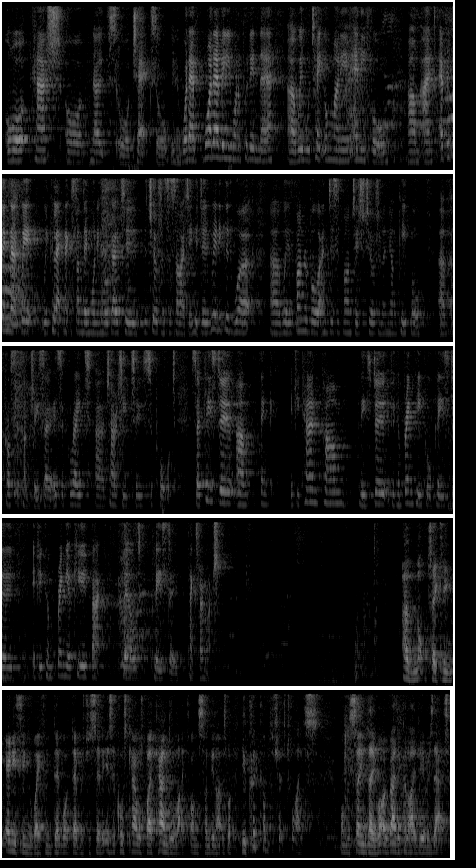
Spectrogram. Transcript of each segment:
or cash or notes or checks or you know whatever whatever you want to put in there. Uh, we will take your money in any form. Um, and everything that we, we collect next Sunday morning will go to the Children's Society, who do really good work uh, with vulnerable and disadvantaged children and young people um, across the country. So it's a great uh, charity to support. So please do um, think if you can come, please do. If you can bring people, please do. If you can bring your cube back filled, please do. Thanks very much. And not taking anything away from De- what Deborah just said, it is, of course, carols by candlelight on Sunday night as well. You could come to church twice on the same day. What a radical idea is that?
